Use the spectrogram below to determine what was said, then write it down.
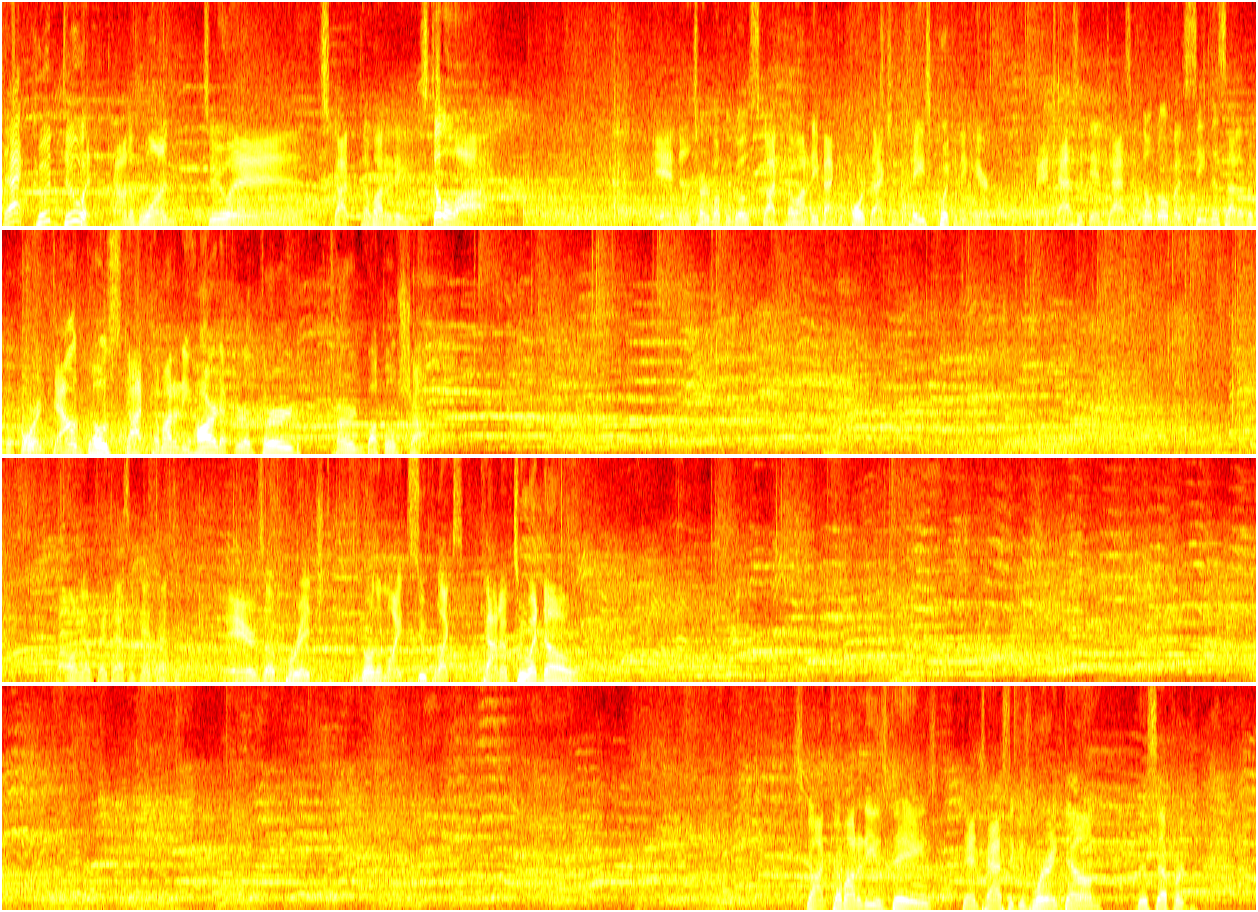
That could do it. Count of one, two, and Scott Commodity still alive. Into the turnbuckle goes Scott Commodity. Back and forth action. Pace quickening here. Fantastic, Dantastic. Don't know if I've seen this out of him before. And down goes Scott Commodity hard after a third turnbuckle shot. Oh, Following up, fantastic, Dantastic. There's a bridged Northern Light suplex. Count of two and no. Scott Commodity is dazed. Fantastic is wearing down. This effort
